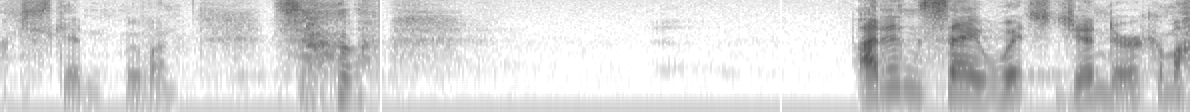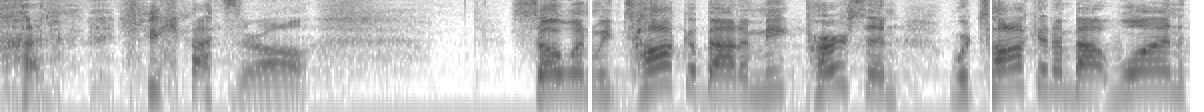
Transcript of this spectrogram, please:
I'm just kidding. Move on. So, I didn't say which gender. Come on. you guys are all. So, when we talk about a meek person, we're talking about one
